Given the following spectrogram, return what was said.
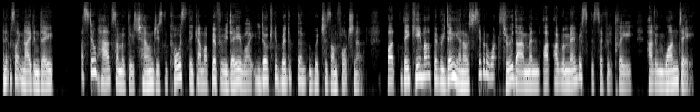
And it was like night and day. I still had some of those challenges. Of course, they come up every day, right? You don't get rid of them, which is unfortunate. But they came up every day and I was just able to work through them. And I, I remember specifically having one day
